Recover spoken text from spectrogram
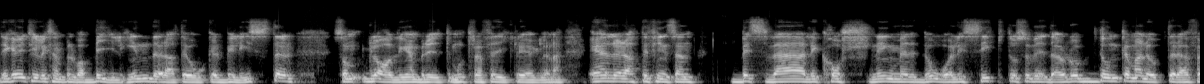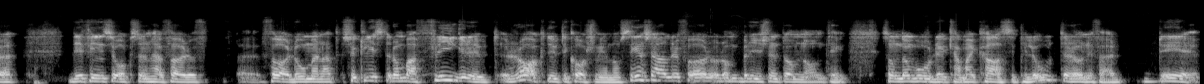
Det kan ju till exempel vara bilhinder, att det åker bilister som gladligen bryter mot trafikreglerna. Eller att det finns en besvärlig korsning med dålig sikt och så vidare. Och då dunkar man upp det där för att det finns ju också den här för, fördomen att cyklister de bara flyger ut, rakt ut i korsningen. De ser sig aldrig för och de bryr sig inte om någonting. Som de vore kamikazepiloter ungefär. Det,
